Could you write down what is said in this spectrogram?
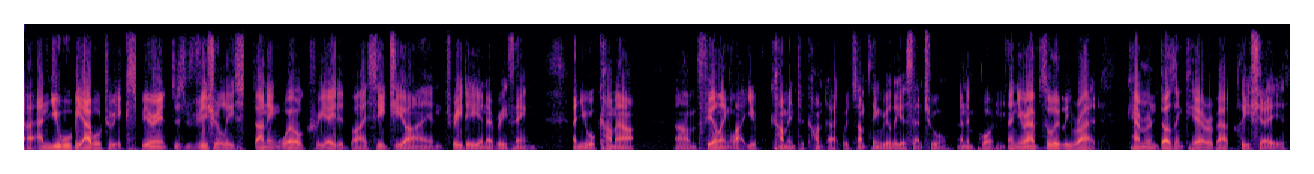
Uh, and you will be able to experience this visually stunning world created by CGI and 3D and everything. And you will come out um, feeling like you've come into contact with something really essential and important. And you're absolutely right. Cameron doesn't care about cliches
